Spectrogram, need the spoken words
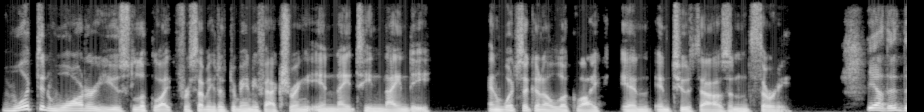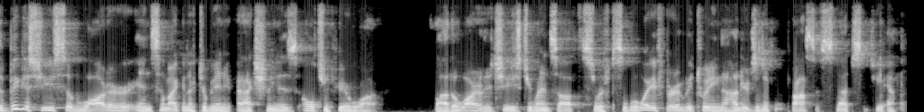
what did water use look like for semiconductor manufacturing in 1990? And what's it going to look like in, in 2030? Yeah, the, the biggest use of water in semiconductor manufacturing is ultra pure water. Uh, the water that's used to rinse off the surface of the wafer in between the hundreds of different process steps that you have.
